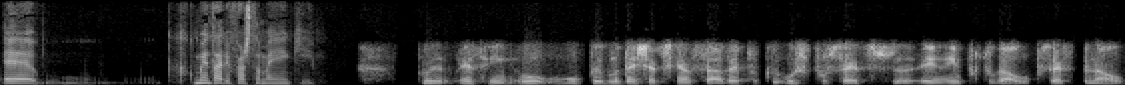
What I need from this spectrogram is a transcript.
Eh, que comentário faz também aqui? É assim, o, o, que me deixa descansado é porque os processos em, em Portugal, o processo penal,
